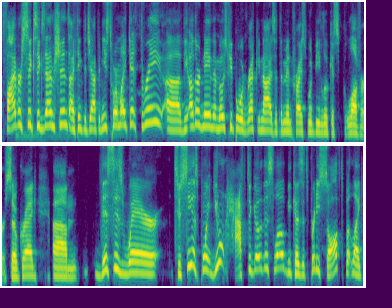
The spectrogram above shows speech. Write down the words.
five or six exemptions. I think the Japanese tour might get three. Uh, the other name that most people would recognize at the min price would be Lucas Glover. So, Greg, um, this is where to see his point, you don't have to go this low because it's pretty soft, but like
